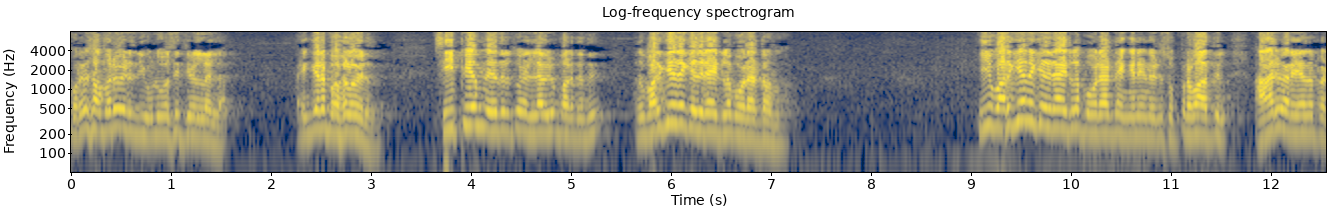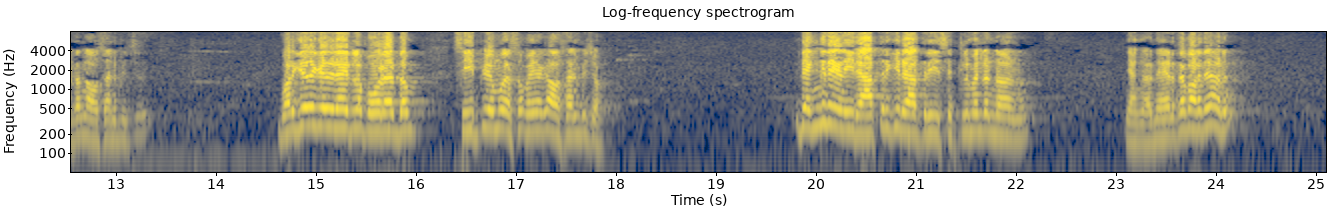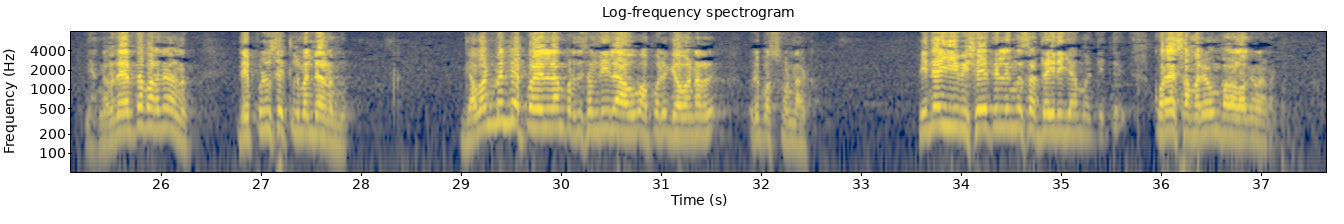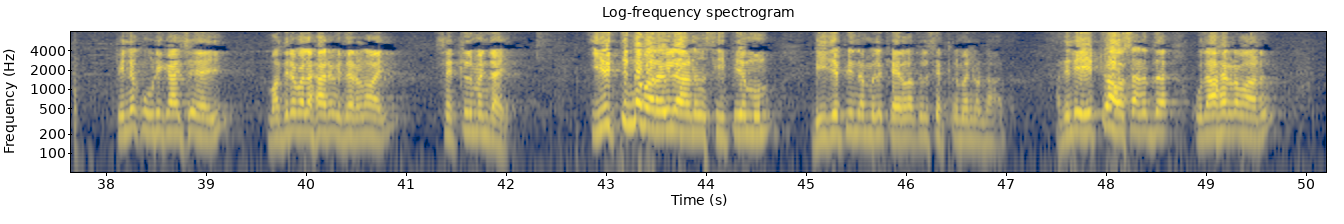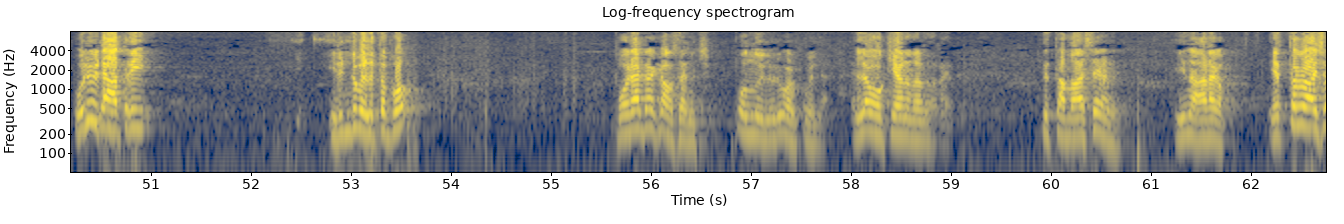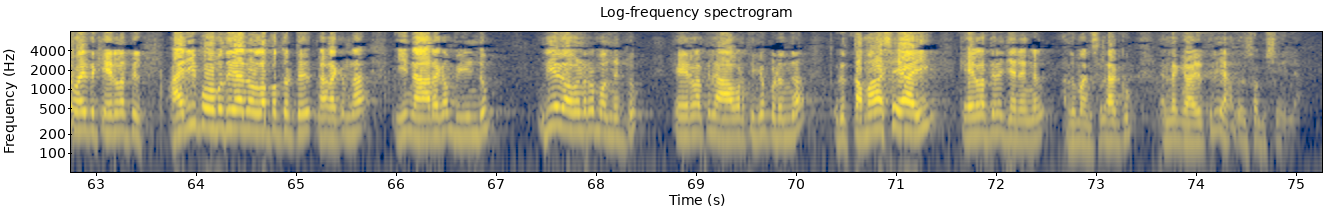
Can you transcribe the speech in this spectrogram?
കുറെ സമരമായിരുന്നു യൂണിവേഴ്സിറ്റികളിലെല്ലാം ഭയങ്കര ബഹളമായിരുന്നു. സി പി എം നേതൃത്വം എല്ലാവരും പറഞ്ഞത് അത് വർഗീയതയ്ക്കെതിരായിട്ടുള്ള പോരാട്ടമാണ്. ഈ വർഗീയതയ്ക്കെതിരായിട്ടുള്ള പോരാട്ടം എങ്ങനെയാണ് ഒരു സുപ്രഭാതത്തിൽ ആരും അറിയാതെ പെട്ടെന്ന് അവസാനിപ്പിച്ചത്? വർഗീയതയ്ക്കെതിരായിട്ടുള്ള പോരാട്ടം സി പി എമ്മും എസ് എഫ് ഐ ഒക്കെ അവസാനിപ്പിച്ചോ? ഇതെങ്ങനെയാണ് ഈ രാത്രിക്ക് രാത്രി സെറ്റിൽമെന്റ് ഉണ്ടാകുന്നത്? ഞങ്ങൾ നേരത്തെ പറഞ്ഞതാണ്. ഞങ്ങൾ നേരത്തെ പറഞ്ഞതാണ്. ഇതെപ്പോഴും സെറ്റിൽമെന്റ് ആണെന്ന്. ഗവൺമെന്റ് എപ്പോഴെല്ലാം പ്രതിസന്ധിയിലാവും അപ്പോൾ ഒരു ഗവർണർ ഒരു പ്രശ്നം ഉണ്ടാക്കും. പിന്നെ ഈ വിഷയത്തിൽ നിന്ന് ശ്രദ്ധയിരിക്കാൻ വേണ്ടിയിട്ട് കുറെ സമരവും ബഹളമൊക്കെ നടക്കും. പിന്നെ കൂടിക്കാഴ്ചയായി മധുരപലഹാര വിതരണമായി സെറ്റിൽമെന്റായി. ഇരുട്ടിന്റെ മറവിലാണ് സി പി എമ്മും ബി ജെ പിയും തമ്മിൽ കേരളത്തിൽ സെറ്റിൽമെന്റ് ഉണ്ടാകുന്നത്. അതിന്റെ ഏറ്റവും അവസാനത്തെ ഉദാഹരണമാണ് ഒരു രാത്രി ഇരുണ്ട് വെളുത്തപ്പോ പോരാട്ടമൊക്കെ അവസാനിച്ചു. ഒന്നുമില്ല ഒരു കുഴപ്പമില്ല എല്ലാം ഓക്കെയാണെന്നാണ് പറയുന്നത്. ഇത് തമാശയാണ്. ഈ നാടകം. എത്ര പ്രാവശ്യമായത് കേരളത്തിൽ അരി മുഹമ്മദ് ഖാൻ ഉള്ളപ്പോൾ തൊട്ട് നടക്കുന്ന ഈ നാടകം വീണ്ടും പുതിയ ഗവർണറും വന്നിട്ടും കേരളത്തിൽ ആവർത്തിക്കപ്പെടുന്ന ഒരു തമാശയായി കേരളത്തിലെ ജനങ്ങൾ അത് മനസ്സിലാക്കും എന്ന കാര്യത്തിൽ യാതൊരു സംശയമില്ല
